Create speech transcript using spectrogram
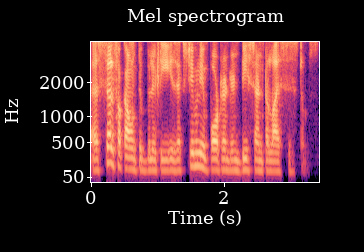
Uh, self accountability is extremely important in decentralized systems.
